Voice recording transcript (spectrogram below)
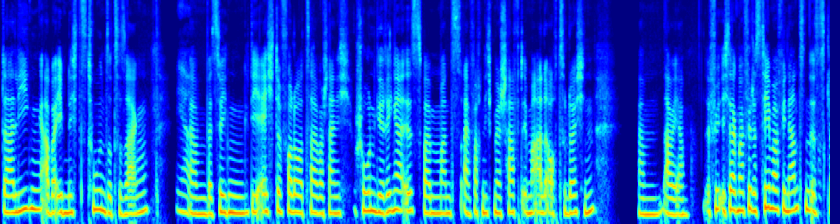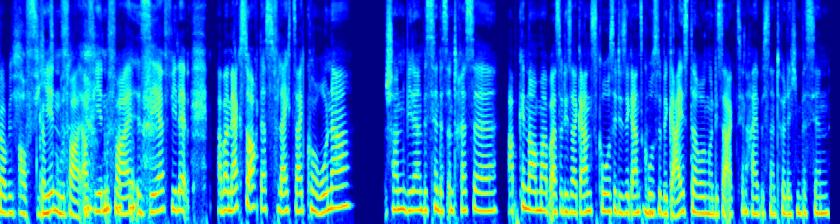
da liegen, aber eben nichts tun sozusagen. Ja. Ähm, weswegen die echte Followerzahl wahrscheinlich schon geringer ist, weil man es einfach nicht mehr schafft, immer alle auch zu löschen. Ähm, aber ja, für, ich sag mal, für das Thema Finanzen ist es, glaube ich. Auf jeden gut. Fall, auf jeden Fall sehr viele. Aber merkst du auch, dass vielleicht seit Corona schon wieder ein bisschen das Interesse abgenommen habe. Also dieser ganz große, diese ganz mhm. große Begeisterung und dieser Aktienhype ist natürlich ein bisschen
